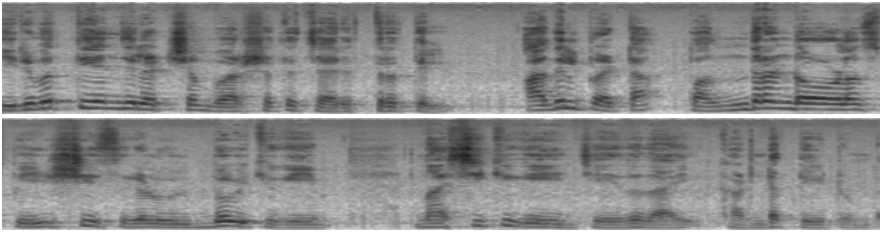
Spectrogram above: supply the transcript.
ഇരുപത്തിയഞ്ച് ലക്ഷം വർഷത്തെ ചരിത്രത്തിൽ അതിൽപ്പെട്ട പന്ത്രണ്ടോളം സ്പീഷീസുകൾ ഉത്ഭവിക്കുകയും നശിക്കുകയും ചെയ്തതായി കണ്ടെത്തിയിട്ടുണ്ട്.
